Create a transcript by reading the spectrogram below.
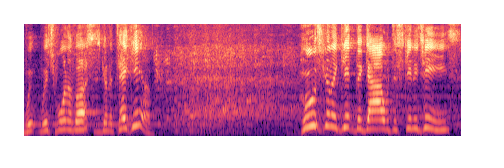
which one of us is going to take him? Who's going to get the guy with the skinny jeans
